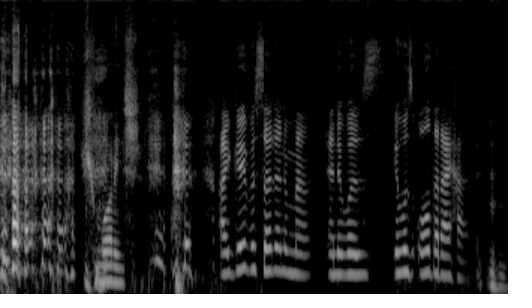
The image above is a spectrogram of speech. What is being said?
I gave a certain amount, and it was it was all that I had. Mhm.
